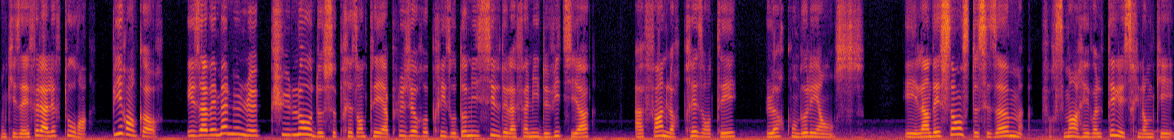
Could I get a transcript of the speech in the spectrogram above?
donc ils avaient fait l'aller-retour, hein. pire encore, Ils avaient même eu le culot de se présenter à plusieurs reprises au domicile de la famille de Vitia afin de leur présenter leurs condoléances. Et l'indécence de ces hommes, forcément, a révolté les Sri Lankais.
